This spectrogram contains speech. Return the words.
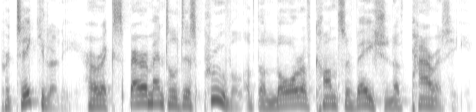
particularly her experimental disproval of the law of conservation of parity.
